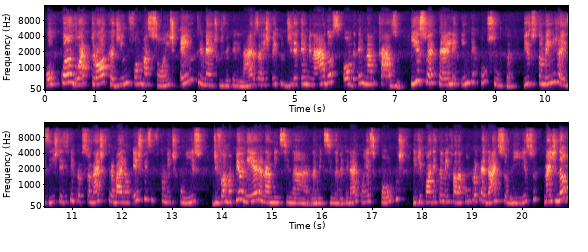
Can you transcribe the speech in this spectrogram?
ou quando há troca de informações entre médicos veterinários a respeito de determinados ou determinado caso. Isso é teleinterconsulta. Isso também já existe, existem profissionais que trabalham especificamente com isso, de forma pioneira na medicina, na medicina veterinária, conheço poucos e que podem também falar com propriedade sobre isso, mas não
